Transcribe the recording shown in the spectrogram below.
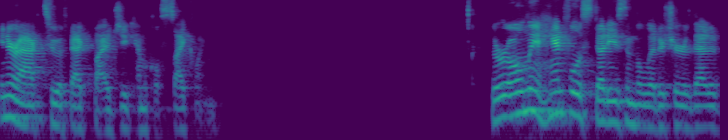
interact to affect biogeochemical cycling. There are only a handful of studies in the literature that have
